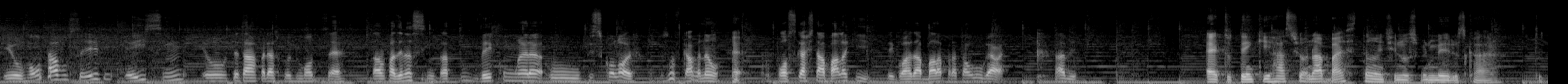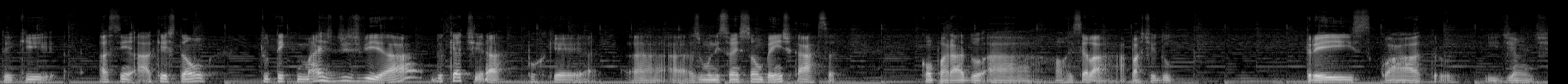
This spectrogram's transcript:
eu voltava o save e aí sim eu tentava fazer as coisas do modo certo. Tava fazendo assim, pra tu ver como era o psicológico. A pessoa ficava, não, É. eu posso gastar bala aqui, tem que guardar bala pra tal lugar, sabe? É, tu tem que racionar bastante nos primeiros, cara. Tu tem que. Assim, a questão. Tu tem que mais desviar do que atirar. Porque a- as munições são bem escassas. Comparado a, ao, sei lá, a partir do 3, 4 e diante.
